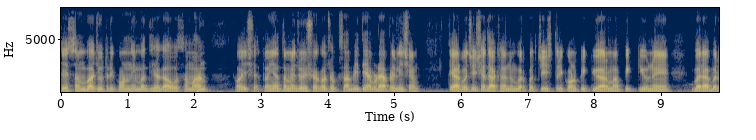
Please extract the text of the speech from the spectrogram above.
કે સમબાજુ ત્રિકોણની મધ્યગાઓ સમાન હોય છે. તો અહીંયા તમે જોઈ શકો છો કે સાબિતી આપણે આપેલી છે. ત્યાર પછી છે દાખલા નંબર પચીસ, ત્રિકોણ પીક્યુઆરમાં પીક્યુને બરાબર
